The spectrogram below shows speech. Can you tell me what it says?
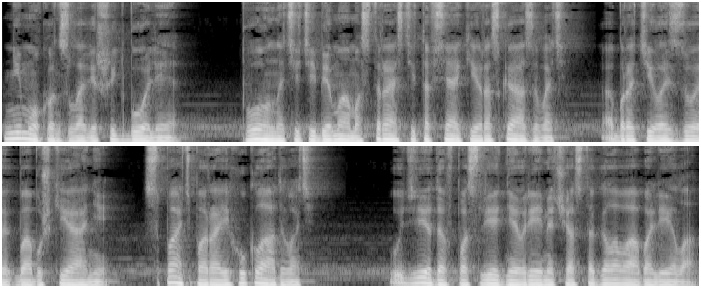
не мог он зла вершить более. «Полноте тебе, мама, страсти-то всякие рассказывать, Обратилась Зоя к бабушке Ане. Спать пора их укладывать. У деда в последнее время часто голова болела.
